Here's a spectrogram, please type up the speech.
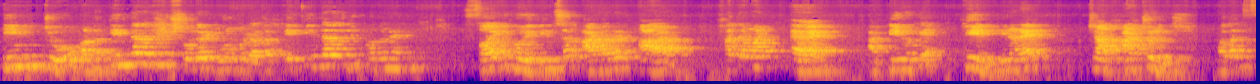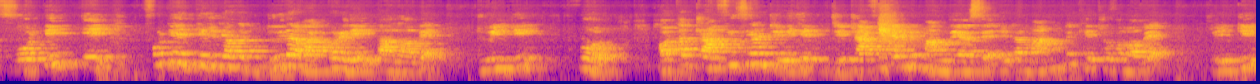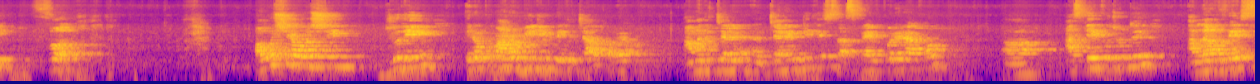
ইনটু অর্থাৎ তিন দ্বারা যদি 16 এর গুণ করি, অর্থাৎ এই 3 দ্বারা যদি প্রথমে 6 কে করি 3 4 8 আর 8 হাতে আমার 1 আর 3 ওকে 3 3 আর 1 4 48 অর্থাৎ 48 48 কে যদি আমরা দুই দ্বারা ভাগ করে দেই, তাহলে হবে 24 অর্থাৎ ট্রাপিজিয়ামটি এই যে যে ট্রাপিজিয়ামের মান দেয়া আছে, এটার মান হবে ক্ষেত্রফল হবে 24 অবশ্যই অবশ্যই। যদি এরকম আরও ভিডিও পেতে চাও, তবে আমাদের চ্যানেলটিকে সাবস্ক্রাইব করে রাখো। আজকে এই পর্যন্তই। আল্লাহ হাফেজ।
